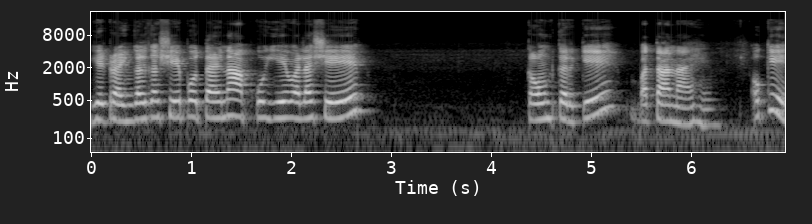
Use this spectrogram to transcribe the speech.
ये ट्राइंगल का शेप होता है ना, आपको ये वाला शेप काउंट करके बताना है। ओके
